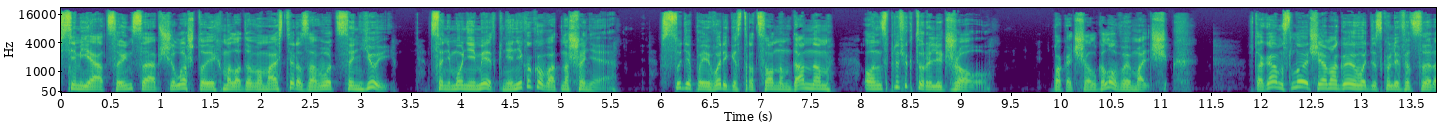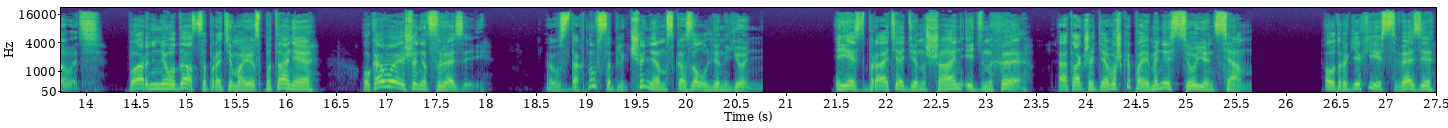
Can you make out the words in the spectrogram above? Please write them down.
Семья Цинь сообщила, что их молодого мастера зовут Цинь Юй. Циньмо не имеет к ней никакого отношения. Судя по его регистрационным данным, он из префектуры Личжоу. — покачал головой мальчик. «В таком случае я могу его дисквалифицировать. Парню не удастся пройти моё испытание. У кого ещё нет связей?» Вздохнув с облегчением, сказал Лин Юнь. «Есть братья Дин Шань и Дин Хэ, а также девушка по имени Сю Юнь Сян. У других есть связи,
